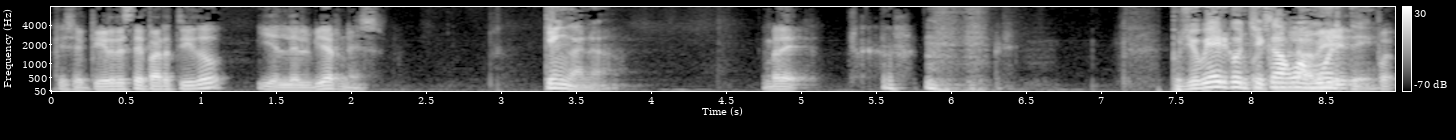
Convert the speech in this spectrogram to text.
que se pierde este partido y el del viernes. ¿Quién gana? Hombre, Pues yo voy a ir con pues Chicago a muerte. Pues,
